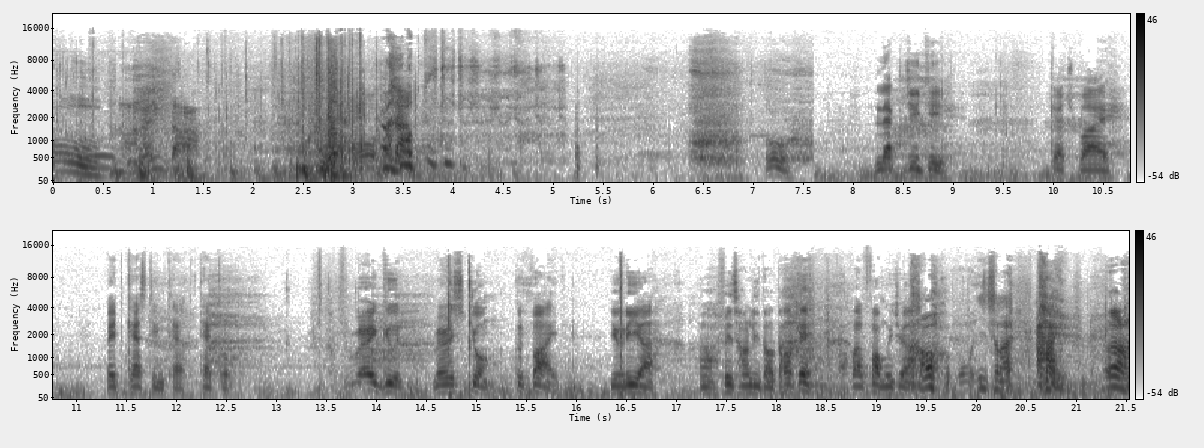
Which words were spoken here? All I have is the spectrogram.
おお。Oh, Oh, Black GT. Catch by bait casting ta- tackle. Very good, very strong, good fight. 有力啊。啊，非常力道大。 OK，把它放回去啊。好，我们一起来。哎啊，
